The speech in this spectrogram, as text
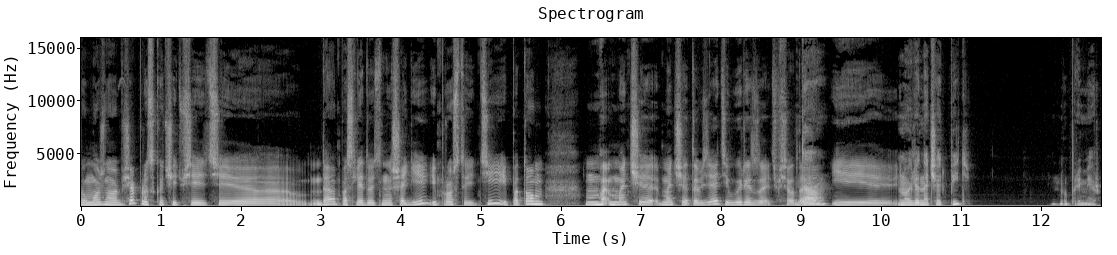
то можно вообще проскочить все эти э, да, последовательные шаги и просто идти, и потом маче, мачете взять и вырезать все, да? да? И... Ну или начать пить, например.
